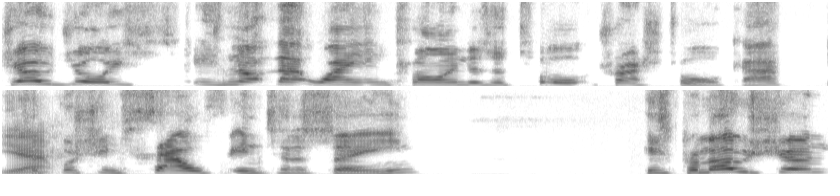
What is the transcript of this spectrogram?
Joe Joyce is not that way inclined as a talk trash talker Yeah. to push himself into the scene. His promotion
